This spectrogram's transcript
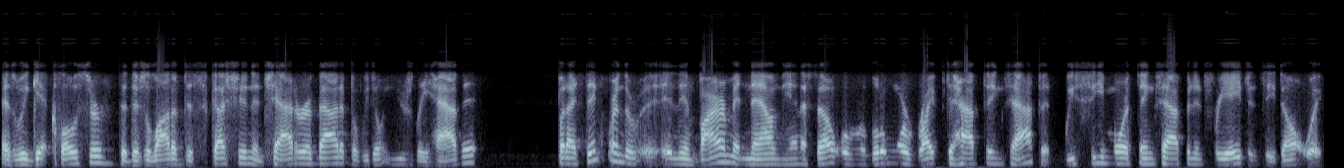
as we get closer, that there's a lot of discussion and chatter about it, but we don't usually have it. But I think we're in the in the environment now in the NFL where we're a little more ripe to have things happen. We see more things happen in free agency, don't we?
